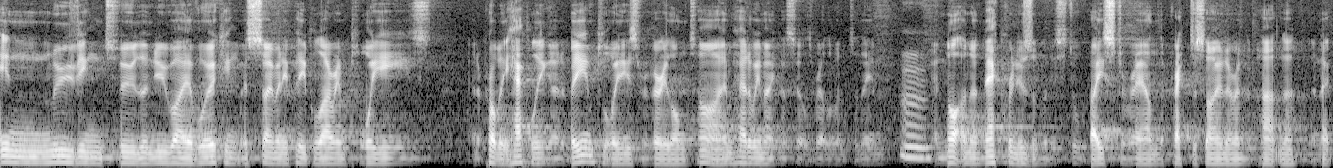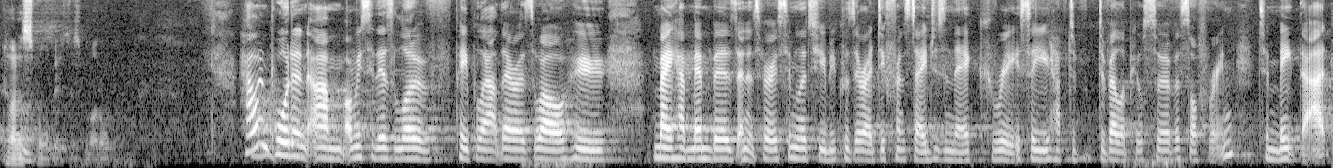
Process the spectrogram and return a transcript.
in moving to the new way of working where so many people are employees and are probably happily going to be employees for a very long time, how do we make ourselves relevant to them and not an anachronism that is still based around the practice owner and the partner and that kind of small business model? How important, um, obviously, there's a lot of people out there as well who may have members and it's very similar to you because there are different stages in their career. So you have to develop your service offering to meet that.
